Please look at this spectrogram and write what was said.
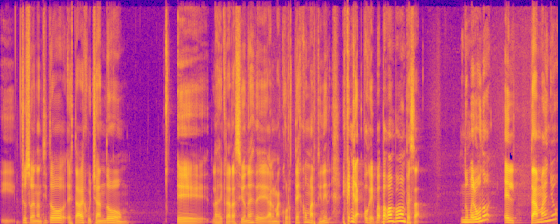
y incluso en Antito estaba escuchando eh, las declaraciones de Alma Cortés con Martinelli. Es que mira, ok, va- va- vamos a empezar. Número uno, el tamaño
